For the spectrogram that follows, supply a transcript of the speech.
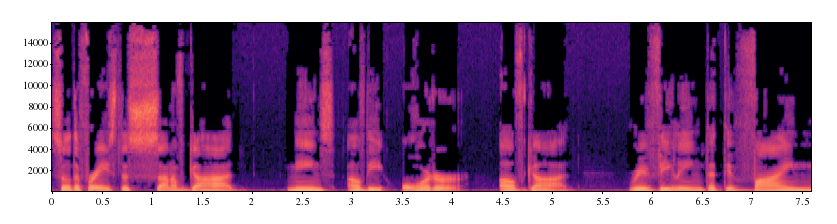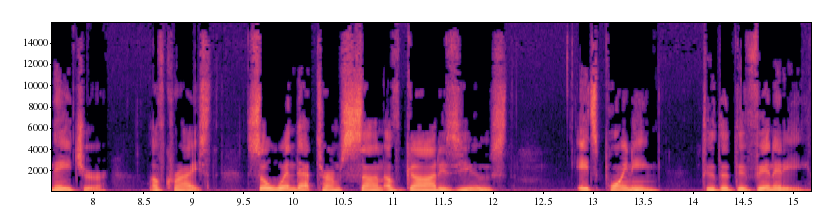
So the phrase the Son of God means of the order of God, revealing the divine nature of Christ. So when that term Son of God is used, it's pointing to the divinity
